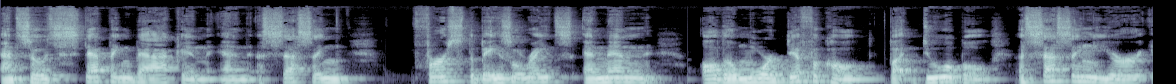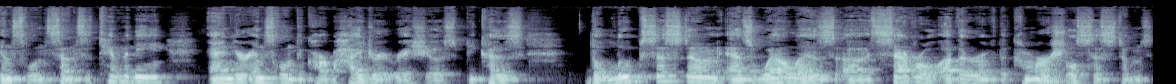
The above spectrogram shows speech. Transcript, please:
And so, stepping back and, and assessing first the basal rates and then although more difficult but doable, assessing your insulin sensitivity and your insulin to carbohydrate ratios because the loop system, as well as uh, several other of the commercial systems,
